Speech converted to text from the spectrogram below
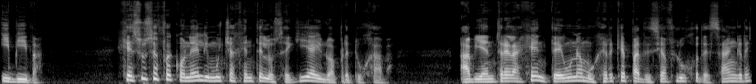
y viva. Jesús se fue con él y mucha gente lo seguía y lo apretujaba. Había entre la gente una mujer que padecía flujo de sangre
